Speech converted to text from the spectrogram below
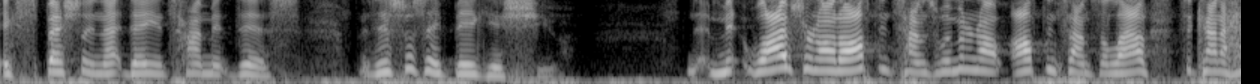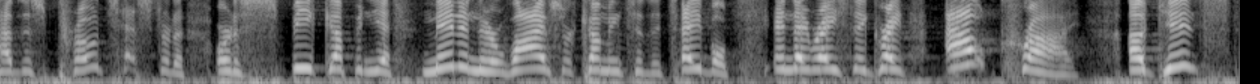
especially in that day and time, meant this. This was a big issue. Wives are not oftentimes, women are not oftentimes allowed to kind of have this protest or to, or to speak up, and yet men and their wives are coming to the table, and they raised a great outcry against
